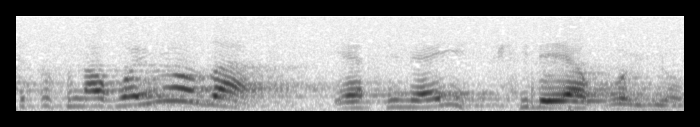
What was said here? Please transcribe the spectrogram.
çıkısına koymuyor da etineyi fileye koyuyor.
